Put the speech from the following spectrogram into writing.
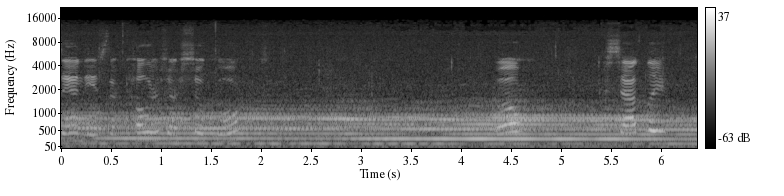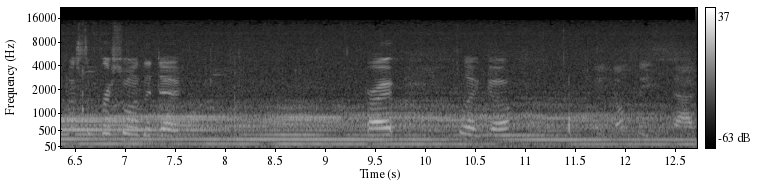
sandies. Their colors are so cool. Well, sadly, that's the first one of the day. Alright, let go. Hey, don't say sad.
